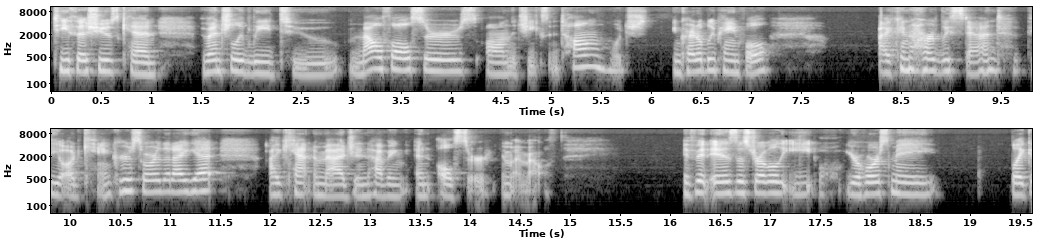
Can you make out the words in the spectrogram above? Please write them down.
teeth issues can eventually lead to mouth ulcers on the cheeks and tongue, which incredibly painful. I can hardly stand the odd canker sore that I get. I can't imagine having an ulcer in my mouth. If it is a struggle to eat, oh, your horse may like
